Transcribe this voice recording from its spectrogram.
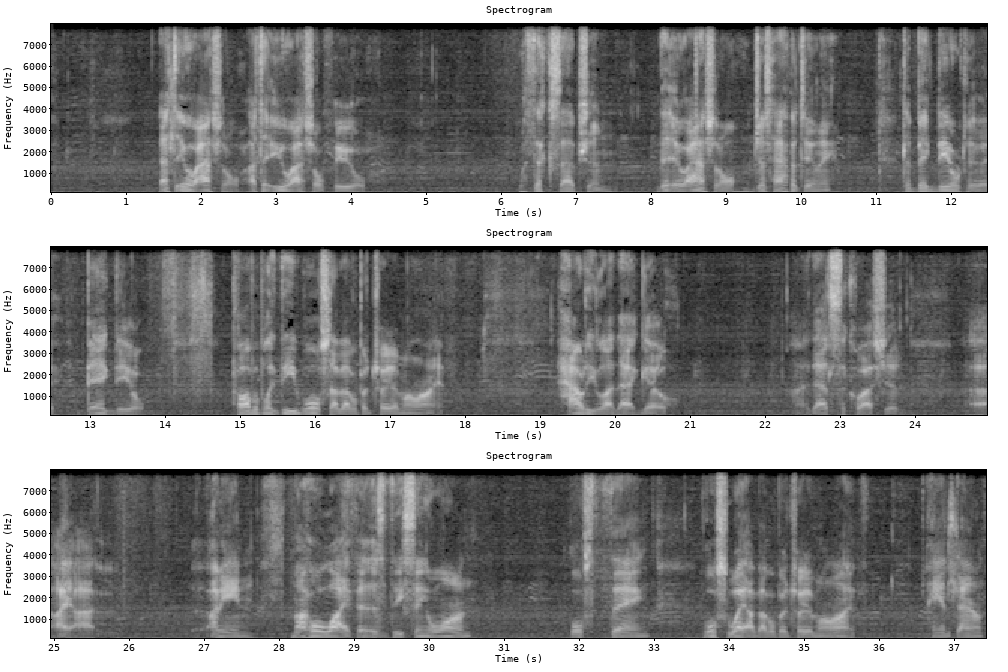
that's irrational. That's an irrational fear with exception, the irrational just happened to me. It's a big deal to me. Big deal. Probably the worst I've ever been treated in my life. How do you let that go? Uh, that's the question. Uh, I, I, I mean, my whole life it is the single one worst thing, worst way I've ever been treated in my life hands down.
